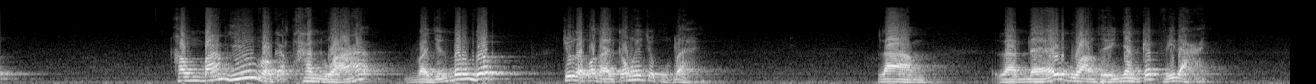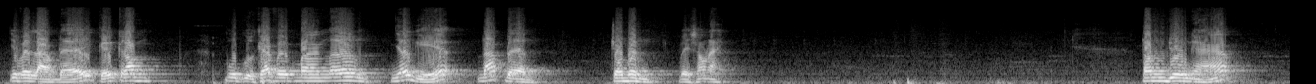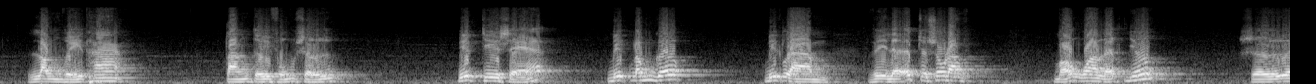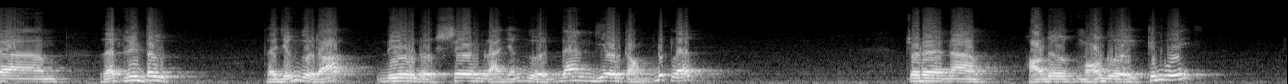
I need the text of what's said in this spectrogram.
không bám víu vào các thành quả và những đóng góp. Chúng ta có thể cống hiến cho cuộc đời làm, là để hoàn thiện nhân cách vĩ đại. Chứ phải làm để kể công một người khác phải ban ơn, nhớ nghĩa, đáp đền cho mình về sau này. Tâm vô ngã lòng vị tha tận tụy phụng sự biết chia sẻ biết đóng góp biết làm vì lợi ích cho số đông bỏ qua lợi ích nhóm sự uh, lợi ích riêng tư thì những người đó đều được xem là những người đang gieo trồng đức lớn cho nên uh, họ được mọi người kính quý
